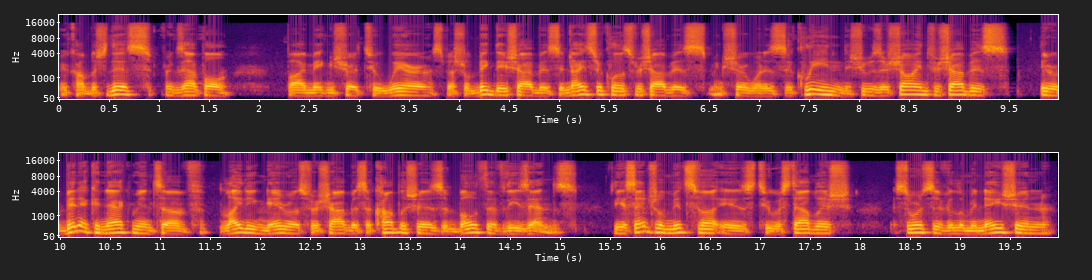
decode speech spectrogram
We accomplish this, for example, by making sure to wear special bigdei Shabbos and nicer clothes for Shabbos, make sure one is clean, the shoes are shined for Shabbos. The rabbinic enactment of lighting neros for Shabbos accomplishes both of these ends. The essential mitzvah is to establish a source of illumination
